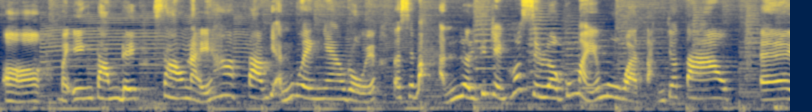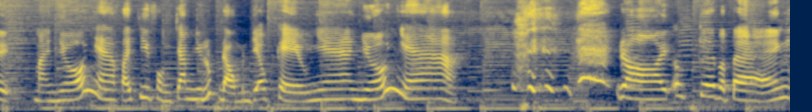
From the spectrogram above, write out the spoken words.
Ờ mày yên tâm đi. Sau này ha tao với ảnh quen nhau rồi á tao sẽ bắt ảnh lên cái trang hot seller của mày á mua quà tặng cho tao. Ê mà nhớ nha phải chia phần trăm như lúc đầu mình giao kèo nha nhớ nha. Rồi ok bà bạn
